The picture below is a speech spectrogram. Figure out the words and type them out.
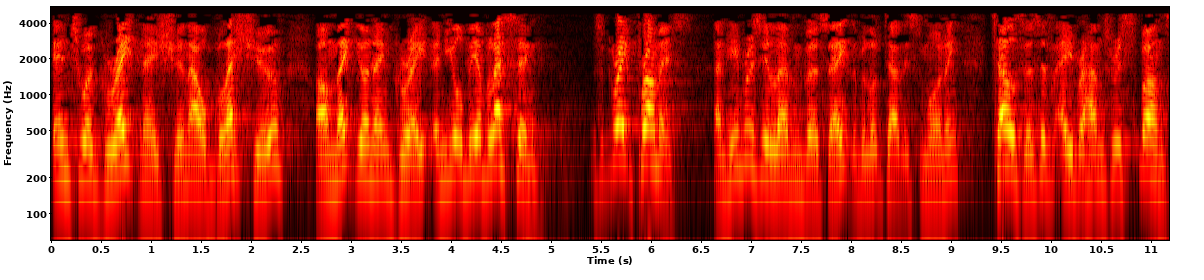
into a great nation. I'll bless you. I'll make your name great and you'll be a blessing. It's a great promise. And Hebrews 11 verse 8 that we looked at this morning tells us of Abraham's response.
